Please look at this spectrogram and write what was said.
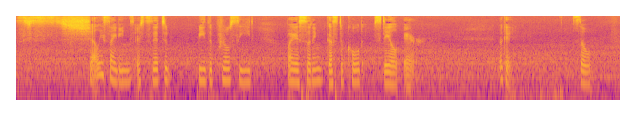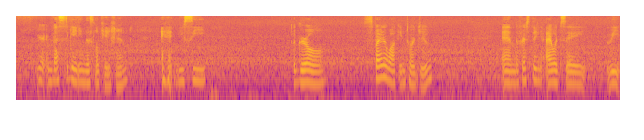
Shelley sightings are said to be the proceed by a sudden gust of cold, stale air. Okay, so you're investigating this location and you see a girl spider walking towards you and the first thing I would say, The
